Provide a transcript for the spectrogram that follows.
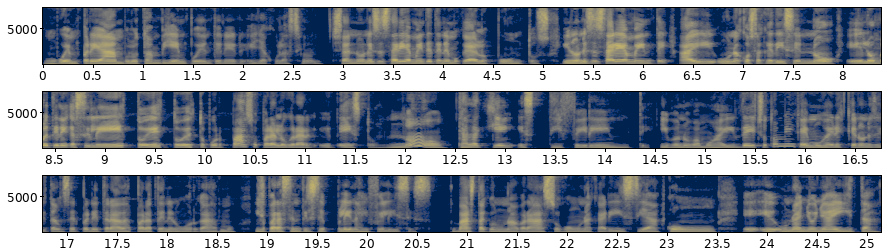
un buen preámbulo también pueden tener eyaculación. O sea, no necesariamente tenemos que dar los puntos. Y no necesariamente hay una cosa que dice, no, el hombre tiene que hacerle esto, esto, esto por paso para lograr eh, esto. No, cada quien es diferente. Y bueno, vamos a ir. De hecho, también que hay mujeres que no necesitan ser penetradas para tener un orgasmo y para sentirse plenas y felices. Basta con un abrazo, con una caricia, con eh, eh, una ñoñadita.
